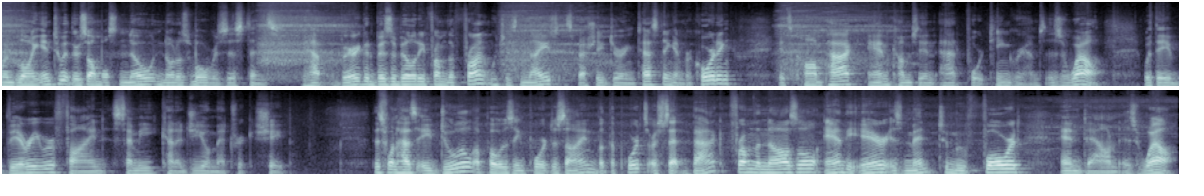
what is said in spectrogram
When blowing into it, there's almost no noticeable resistance. You have very good visibility from the front, which is nice, especially during testing and recording. It's compact and comes in at 14 grams as well, with a very refined semi kind of geometric shape. This one has a dual opposing port design, but the ports are set back from the nozzle and the air is meant to move forward and down as well.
